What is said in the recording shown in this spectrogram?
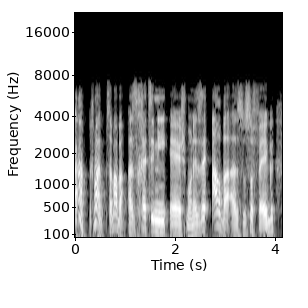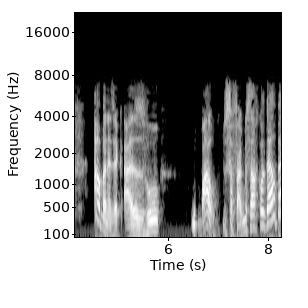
אה, נחמד, סבבה. אז חצי מ-8 זה 4, אז הוא סופג 4 נזק. אז הוא... וואו, ספג בסך הכל די הרבה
